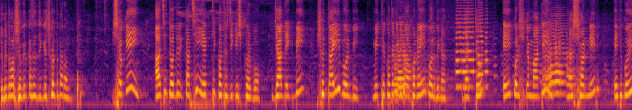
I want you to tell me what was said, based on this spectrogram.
তুমি তোমার সুখের কাছে জিজ্ঞেস করতে পারো। সখী আজ তোদের কাছে একটি কথা জিজ্ঞেস করব। যা দেখবি শুধু তাই বলবি। মিথ্যে কথা কিন্তু কখনোই বলবি না। দেখ তো এই কলসিটা মাটির না স্বর্ণের এটুকুই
